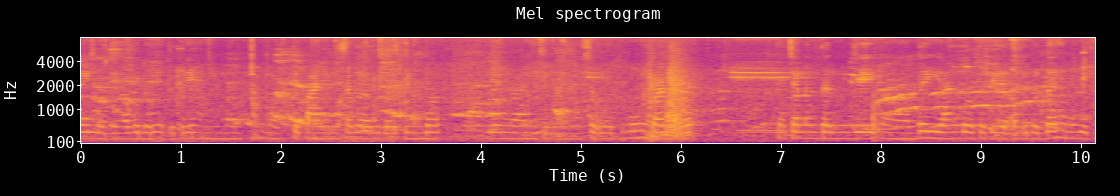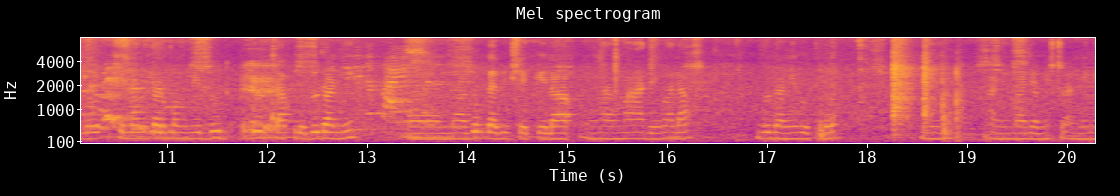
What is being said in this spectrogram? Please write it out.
पहिलं जे अगोदर होतं ते. आणि मग मग ते पाण्याने सगळं अगोदर पिंड लिंग आणि ते सगळं धुवून काढलं. त्याच्यानंतर मी जे दही आणलं होतं ते अगोदर दह्याने घेतलं. ते नंतर मग मी दूध दूध टाकलं दुधाने दुग्धाभिषेक केला. महादेवाला दुधाने धुतलं. मी आणि माझ्या मिस्टरांनी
